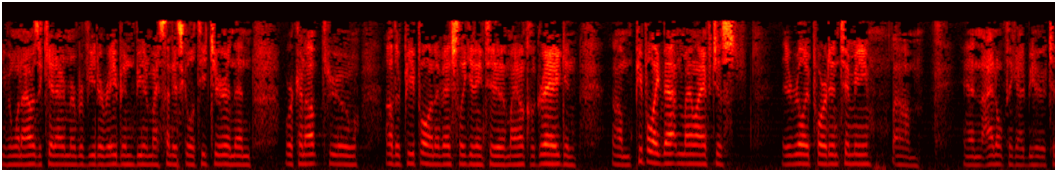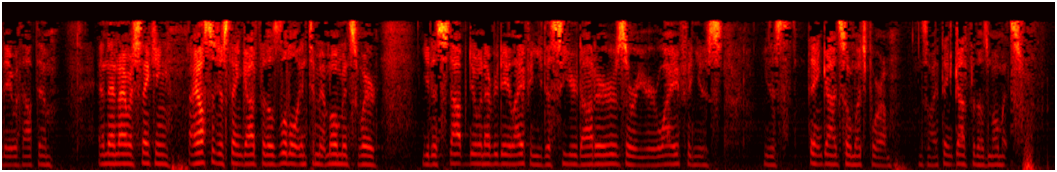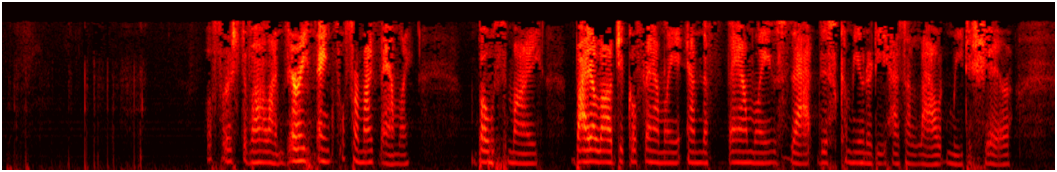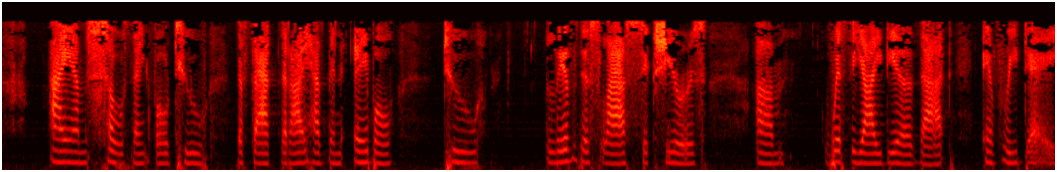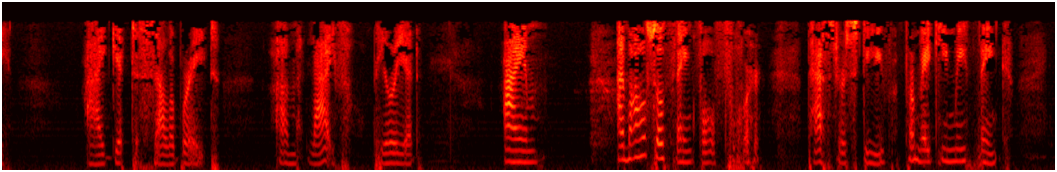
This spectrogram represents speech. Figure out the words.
Even when I was a kid, I remember Vita Rabin being my Sunday school teacher, and then working up through other people, and eventually getting to my uncle Greg, and um, people like that in my life. Just they really poured into me, um, and I don't think I'd be here today without them. And then I was thinking, I also just thank God for those little intimate moments where you just stop doing everyday life and you just see your daughters or your wife and you just you just thank God so much for them. And so I thank God for those moments. Well, first of all, I'm very thankful for my family, both my biological family and the families that this community has allowed me to share. I am so thankful to the fact that I have been able to live this last six years um, with the idea that every day I get to celebrate um, life. Period. I'm I'm also thankful for Pastor Steve for making me think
